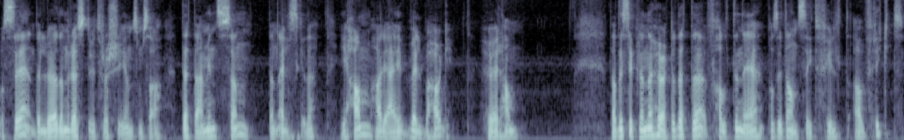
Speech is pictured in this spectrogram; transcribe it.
Og se, det lød en røst ut fra skyen som sa, Dette er min sønn, den elskede. I ham har jeg velbehag. Hør ham. Da disiplene hørte dette, falt de ned på sitt ansikt fylt av frykt.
